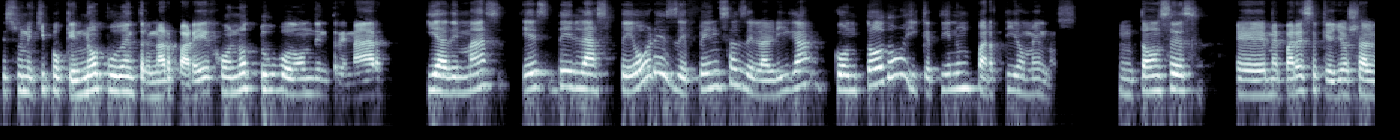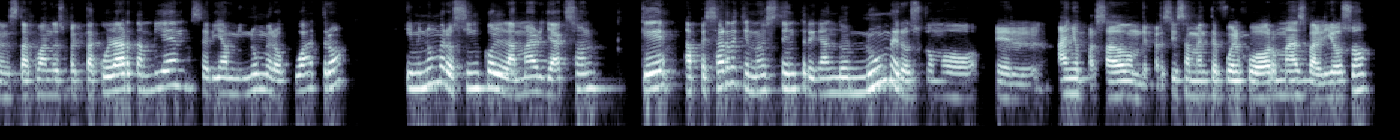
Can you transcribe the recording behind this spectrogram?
es un equipo que no pudo entrenar parejo, no tuvo dónde entrenar y además es de las peores defensas de la liga con todo y que tiene un partido menos. Entonces, eh, me parece que Josh Allen está jugando espectacular también, sería mi número cuatro. Y mi número cinco, Lamar Jackson, que a pesar de que no esté entregando números como el año pasado, donde precisamente fue el jugador más valioso,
